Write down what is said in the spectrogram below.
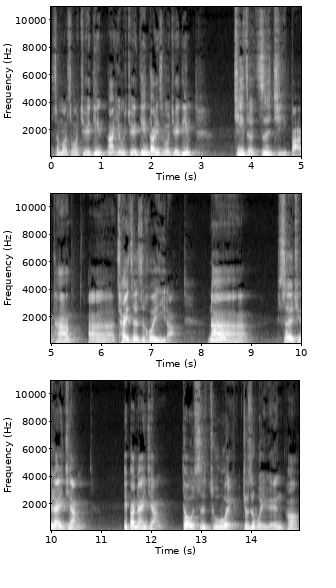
什么什么决定，那有决定到底什么决定？记者自己把他啊猜测是会议啦。那社区来讲，一般来讲都是主委就是委员哈。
